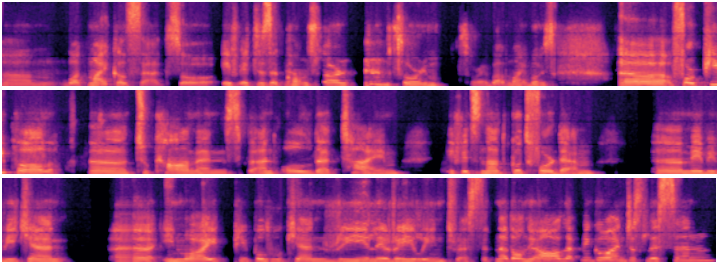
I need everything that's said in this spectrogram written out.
um, what Michael said. So if it is a concern, sorry, sorry about my voice, uh, for people uh, to come and spend all that time, if it's not good for them, uh, maybe we can uh, invite people who can really, really interested. Not only oh, let me go and just listen,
